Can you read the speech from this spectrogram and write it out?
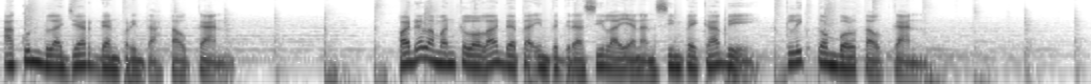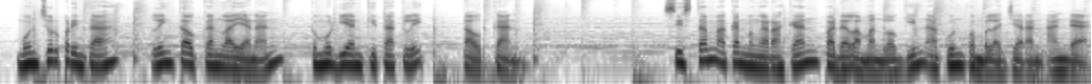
akun belajar dan perintah taukan. Pada laman kelola data integrasi layanan SIM PKB, klik tombol taukan. Muncul perintah, link taukan layanan, kemudian kita klik, taukan. Sistem akan mengarahkan pada laman login akun pembelajaran Anda.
